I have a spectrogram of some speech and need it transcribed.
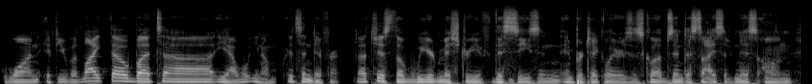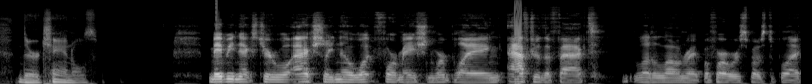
one if you would like though, but uh, yeah, well, you know, it's indifferent. That's just the weird mystery of this season in particular is this club's indecisiveness on their channels. Maybe next year we'll actually know what formation we're playing after the fact, let alone right before we're supposed to play.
